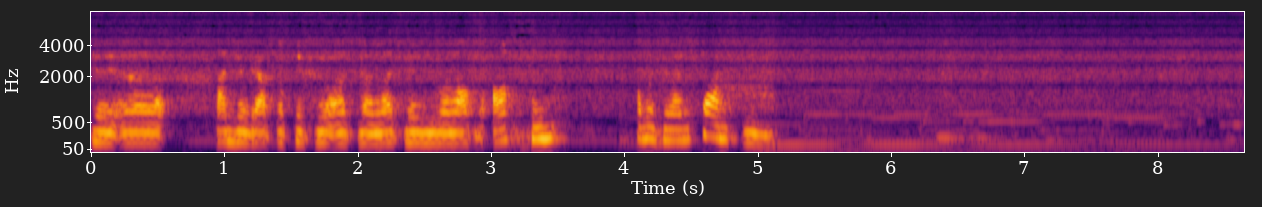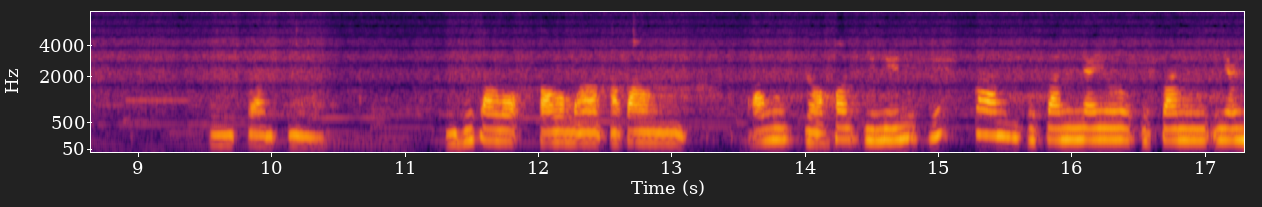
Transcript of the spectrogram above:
ya eh, Tanjung Ratu Kidul adalah dari Walau Asli sama dengan jadi kalau kalau mengatakan kamu ini ini bukan bukan yang bukan yang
